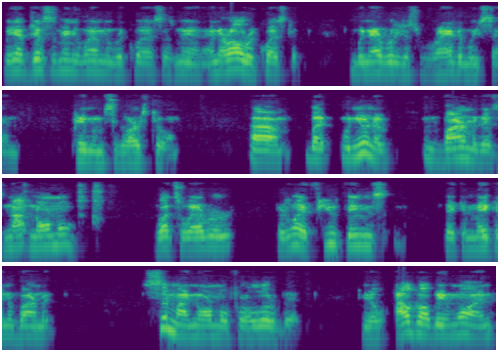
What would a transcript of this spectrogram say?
We have just as many women requests as men, and they're all requested. We never really just randomly send premium cigars to them. Um, but when you're in an environment that's not normal whatsoever, there's only a few things that can make an environment semi-normal for a little bit. You know, alcohol being one.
